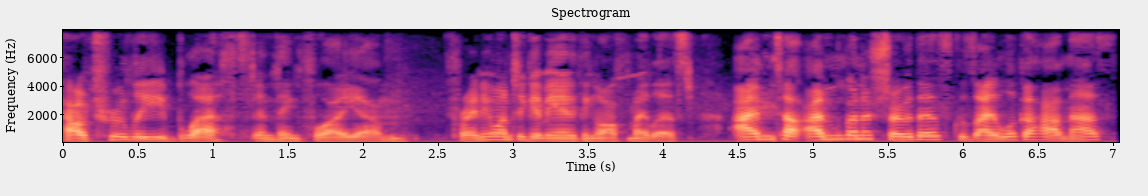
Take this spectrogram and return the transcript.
how truly blessed and thankful I am for anyone to get me anything off my list. I'm t- I'm going to show this because I look a hot mess,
